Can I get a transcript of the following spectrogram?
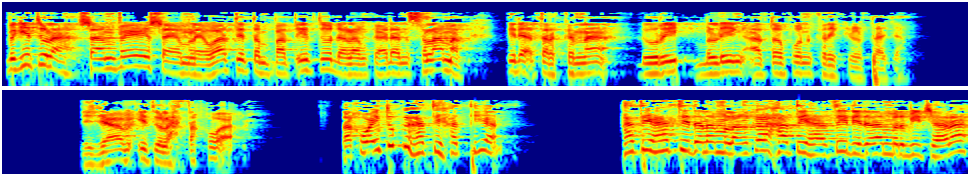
Begitulah sampai saya melewati tempat itu dalam keadaan selamat, tidak terkena duri, beling ataupun kerikil tajam. Dijawab itulah takwa. Takwa itu kehati-hatian. Hati-hati dalam melangkah, hati-hati di dalam berbicara.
